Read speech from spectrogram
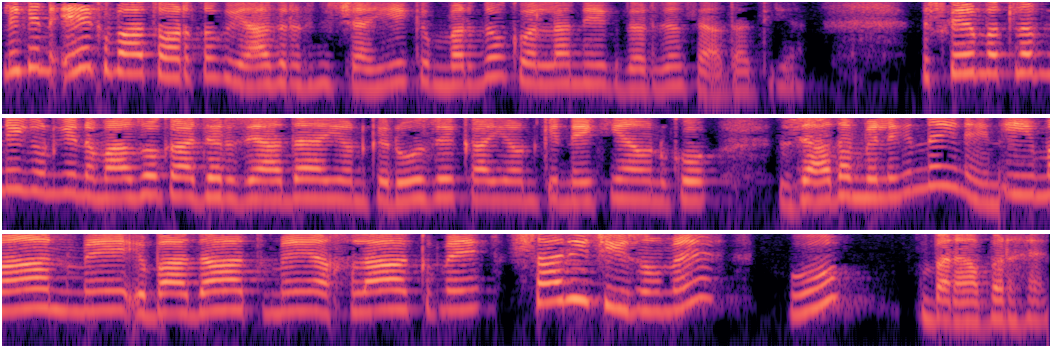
لیکن ایک بات عورتوں کو یاد رکھنی چاہیے کہ مردوں کو اللہ نے ایک درجہ زیادہ دیا۔ اس کا یہ مطلب نہیں کہ ان کی نمازوں کا اجر زیادہ ہے یا ان کے روزے کا یا ان کی نیکیاں ان کو زیادہ ملیں گی۔ نہیں نہیں، ایمان میں، عبادات میں، اخلاق میں، ساری چیزوں میں وہ برابر ہے۔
